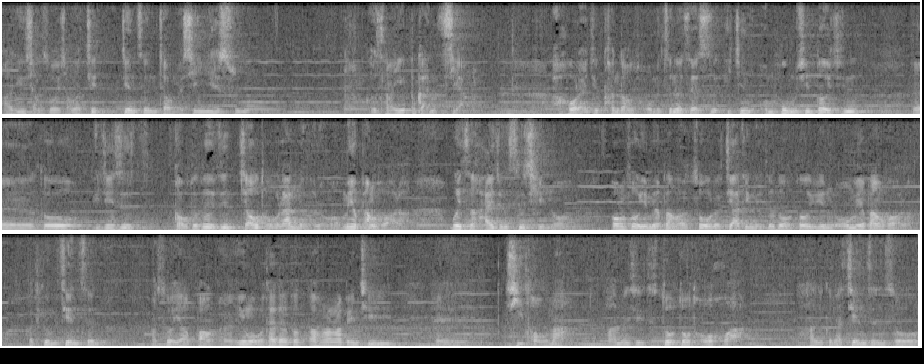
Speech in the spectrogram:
他就想说想要见见证叫我们信耶稣，可是他又不敢讲。啊，后来就看到我们真的在是已经，我们父母亲都已经，呃，都已经是搞得都已经焦头烂额了哦，没有办法了。为此孩子的事情哦，工作也没有办法做了，家庭也都都都已经都没有办法了。他就给我们见证了，他说要报，呃，因为我太太都到他那边去，呃，洗头嘛，他们去做做头发，他就跟他见证说，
